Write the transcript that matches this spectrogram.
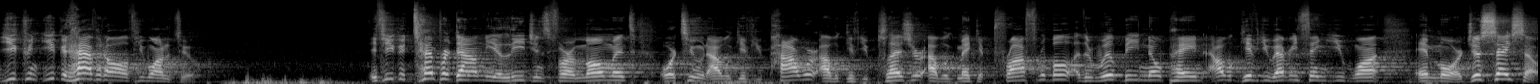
you, can, you could have it all if you wanted to. If you could temper down the allegiance for a moment or two, and I will give you power, I will give you pleasure, I will make it profitable, there will be no pain, I will give you everything you want and more. Just say so.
